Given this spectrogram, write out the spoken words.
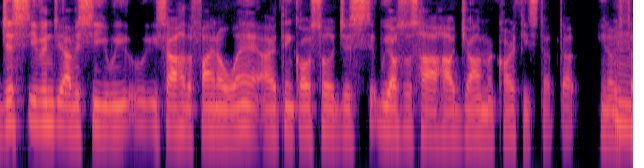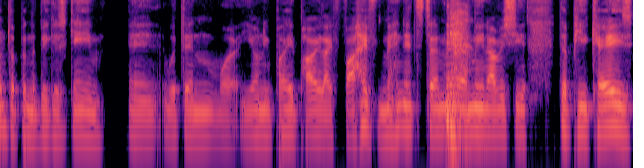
just even obviously we we saw how the final went. I think also just we also saw how John McCarthy stepped up. You know, mm. stepped up in the biggest game and within what he only played probably like five minutes, ten minutes. I mean, obviously the PKs.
